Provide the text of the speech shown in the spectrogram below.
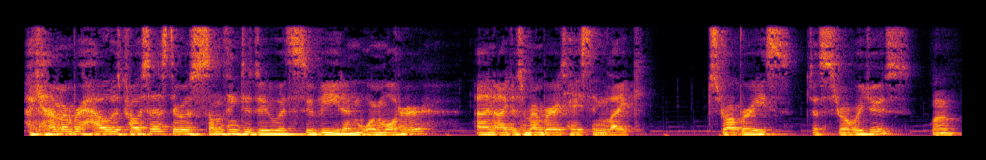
I can't remember how it was processed. There was something to do with sous vide and warm water, and I just remember it tasting like strawberries, just strawberry juice. Wow.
